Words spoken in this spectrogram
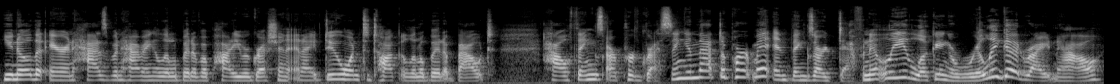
you know that Eren has been having a little bit of a potty regression and I do want to talk a little bit about how things are progressing in that department and things are definitely looking really good right now.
